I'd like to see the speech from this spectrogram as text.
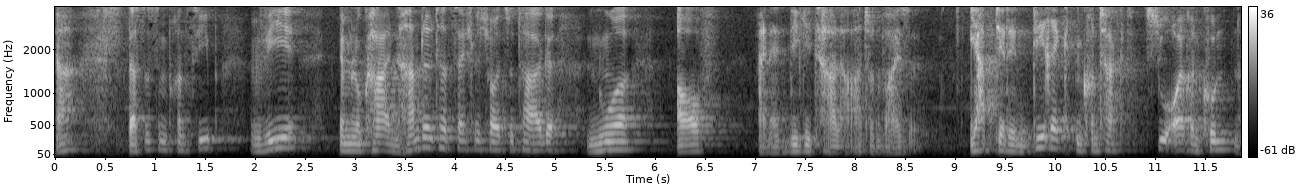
Ja? Das ist im Prinzip wie im lokalen Handel tatsächlich heutzutage, nur auf eine digitale Art und Weise. Ihr habt ja den direkten Kontakt zu euren Kunden.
